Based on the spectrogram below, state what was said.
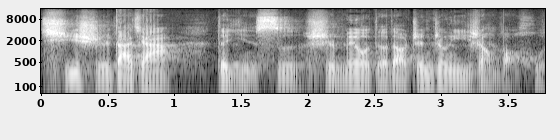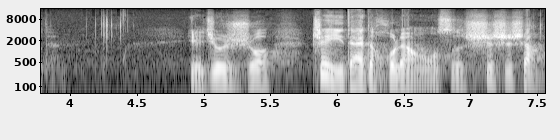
其实大家的隐私是没有得到真正意义上保护的。也就是说，这一代的互联网公司事实上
